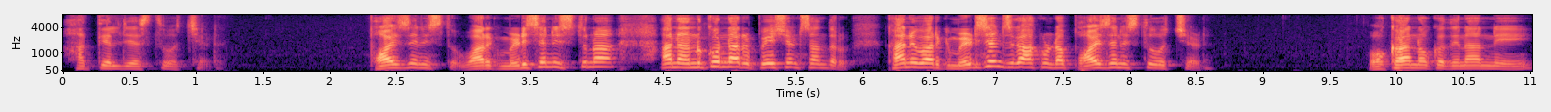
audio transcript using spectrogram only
హత్యలు చేస్తూ వచ్చాడు. పాయిజన్ ఇస్తూ వారికి మెడిసిన్ ఇస్తున్నా అని అనుకున్నారు పేషెంట్స్ అందరూ. కానీ వారికి మెడిసిన్స్ కాకుండా పాయిజన్ ఇస్తూ వచ్చాడు. ఒకానొక దినాన్ని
